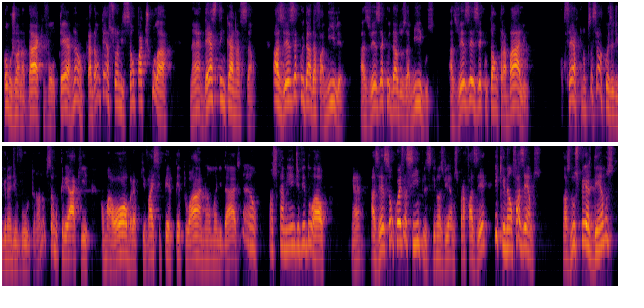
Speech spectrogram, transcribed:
como Joana d'Arc, Voltaire, não, cada um tem a sua missão particular, né, desta encarnação. Às vezes é cuidar da família, às vezes é cuidar dos amigos, às vezes é executar um trabalho, certo? Não precisa ser uma coisa de grande vulto, nós não precisamos criar aqui uma obra que vai se perpetuar na humanidade, não, nosso caminho é individual. Né? Às vezes são coisas simples que nós viemos para fazer e que não fazemos. Nós nos perdemos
